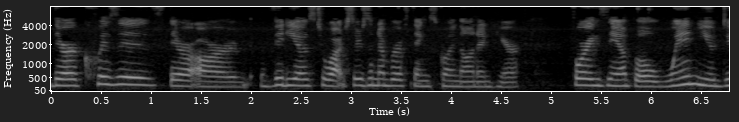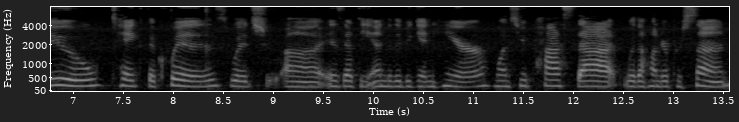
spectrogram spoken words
there are quizzes, there are videos to watch, there's a number of things going on in here. For example, when you do take the quiz, which uh, is at the end of the begin here, once you pass that with 100%,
